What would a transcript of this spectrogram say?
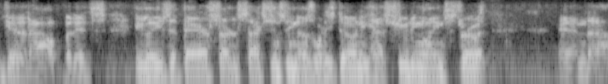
get it out. But it's he leaves it there, certain sections, he knows what he's doing. He has shooting lanes through it. And uh,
